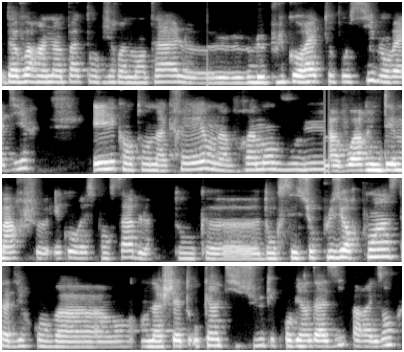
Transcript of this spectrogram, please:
d'avoir un impact environnemental le plus correct possible, on va dire. Et quand on a créé, on a vraiment voulu avoir une démarche éco-responsable. Donc, donc c'est sur plusieurs points, c'est-à-dire qu'on va, on n'achète aucun tissu qui provient d'Asie, par exemple.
